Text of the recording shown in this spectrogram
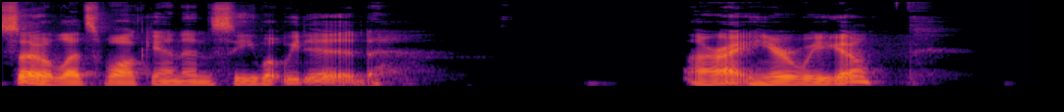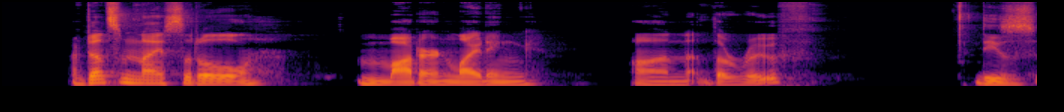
So let's walk in and see what we did. All right, here we go. I've done some nice little modern lighting on the roof. These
